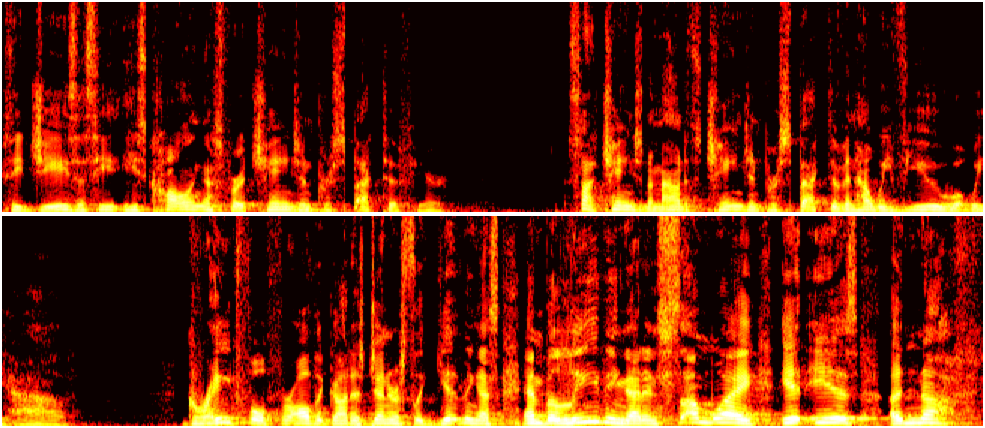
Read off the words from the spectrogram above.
See, Jesus, he, he's calling us for a change in perspective here. It's not a change in amount, it's a change in perspective and how we view what we have grateful for all that God is generously giving us, and believing that in some way it is enough.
